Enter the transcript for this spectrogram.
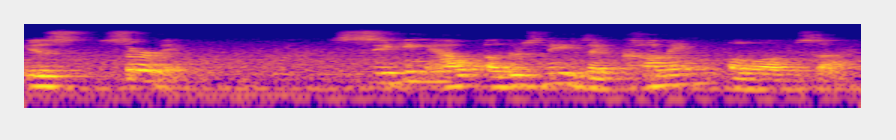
is serving, seeking out others' needs and coming alongside.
